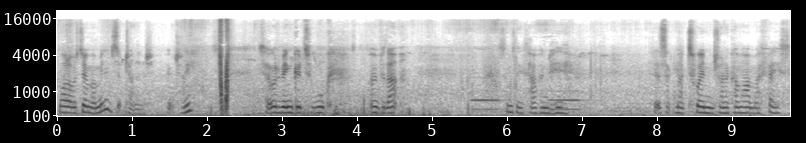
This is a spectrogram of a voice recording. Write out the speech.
while I was doing my mini challenge, actually. So it would have been good to walk over that. Something's happened here. It's like my twin trying to come out of my face.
